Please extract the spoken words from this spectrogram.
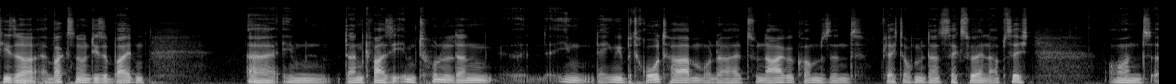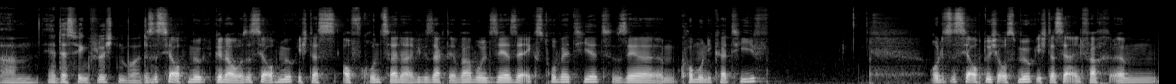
dieser Erwachsene und diese beiden äh, ihm dann quasi im Tunnel dann äh, ihn irgendwie bedroht haben oder halt zu nahe gekommen sind, vielleicht auch mit einer sexuellen Absicht und ähm, er deswegen flüchten wollte. Es ist ja auch möglich, genau, es ist ja auch möglich, dass aufgrund seiner, wie gesagt, er war wohl sehr, sehr extrovertiert, sehr ähm, kommunikativ. Und es ist ja auch durchaus möglich, dass er einfach ähm,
